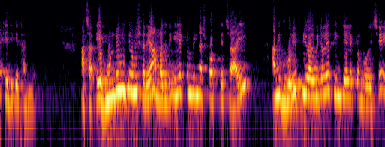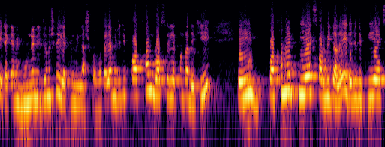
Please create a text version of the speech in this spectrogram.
একই দিকে থাকবে। আচ্ছা এই হুন্ডের নীতি অনুসারে আমরা যদি ইলেকট্রন বিন্যাস করতে চাই আমি ধরি পি অরবিটালে তিনটে ইলেকট্রন রয়েছে, এটাকে আমি হুন্ডের নীতি অনুসারে ইলেকট্রন বিন্যাস করব। তাহলে আমি যদি প্রথম বক্সের ইলেকট্রনটা দেখি, এই প্রথমে পি এক্স অরবিটালে এটা যদি পি এক্স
